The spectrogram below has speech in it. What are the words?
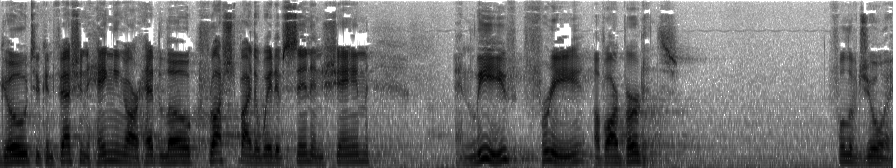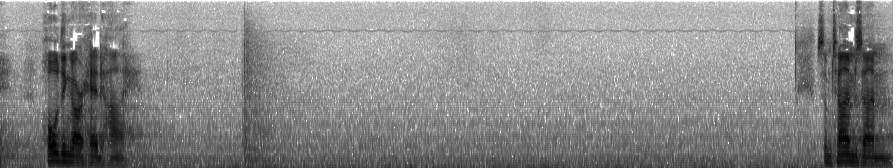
go to confession hanging our head low, crushed by the weight of sin and shame, and leave free of our burdens, full of joy, holding our head high. Sometimes I'm,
